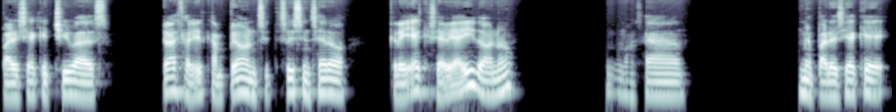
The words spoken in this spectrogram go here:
parecía que Chivas iba a salir campeón, si te soy sincero, creía que se había ido, ¿no? O sea, me parecía que,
